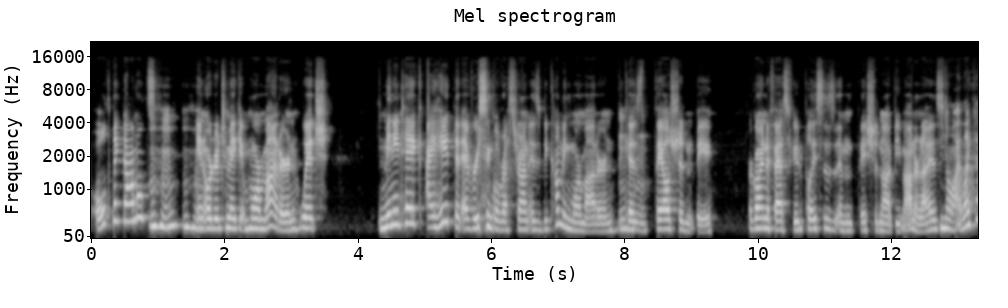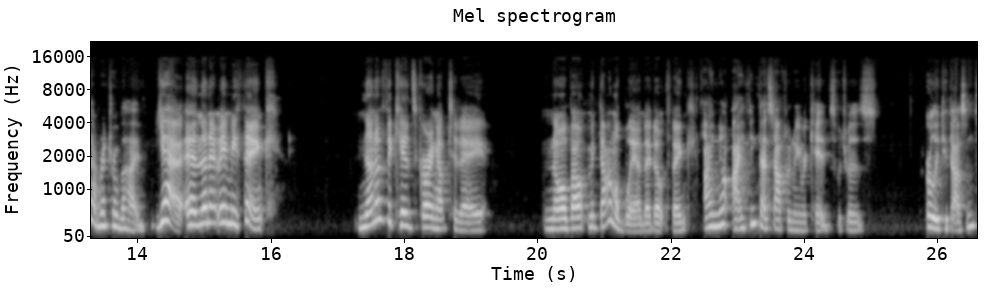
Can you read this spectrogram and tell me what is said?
old McDonald's Mm-hmm, in order to make it more modern. Which mini take, I hate that every single restaurant is becoming more modern because Mhm. they all shouldn't be. We're going to fast food places, and they should not be modernized. no, I like that retro vibe. Yeah, and then it made me think none of the kids growing up today know about McDonald Land, I don't think. I know. I think that stopped when we were kids, which was early 2000s.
